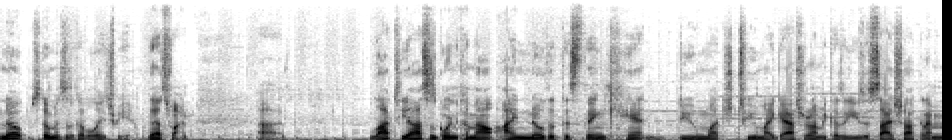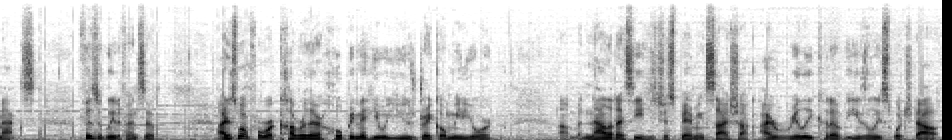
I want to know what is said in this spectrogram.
Nope, still misses a couple HP. That's fine. Uh, Latias is going to come out. I know that this thing can't do much to my Gastrodon because it uses Psyshock and I'm max physically defensive. I just went for Recover there, hoping that he would use Draco Meteor. Um, but now that I see he's just spamming Psyshock, I really could have easily switched out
